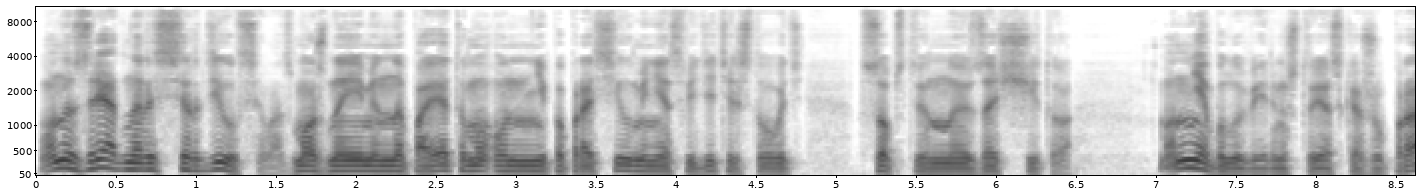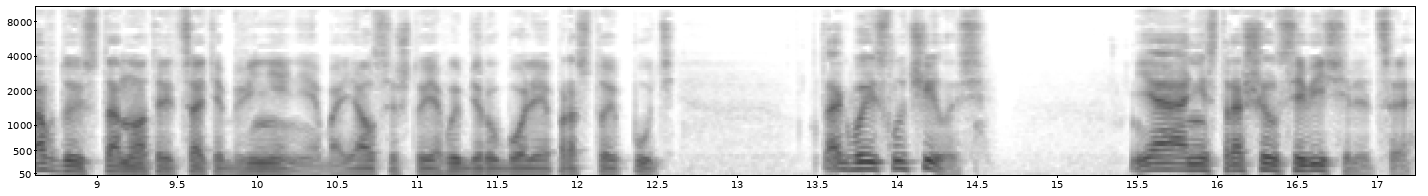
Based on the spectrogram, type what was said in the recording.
Он изрядно рассердился. Возможно, именно поэтому он не попросил меня свидетельствовать в собственную защиту. Он не был уверен, что я скажу правду и стану отрицать обвинения. Боялся, что я выберу более простой путь. Так бы и случилось. Я не страшился виселицы.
